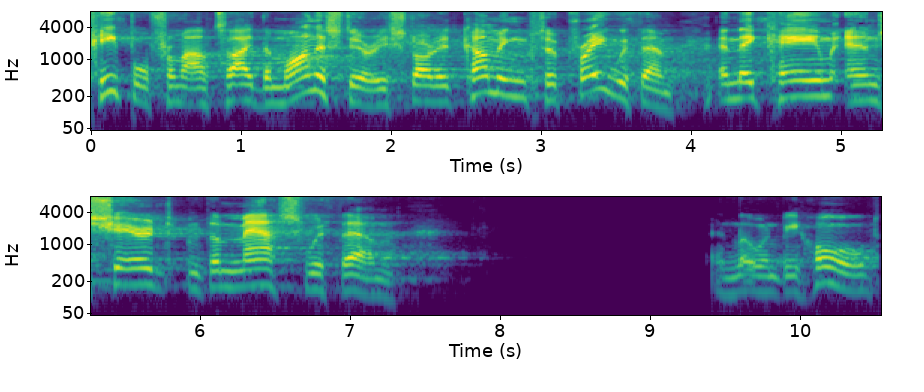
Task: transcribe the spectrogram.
People from outside the monastery started coming to pray with them, and they came and shared the Mass with them. And lo and behold,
